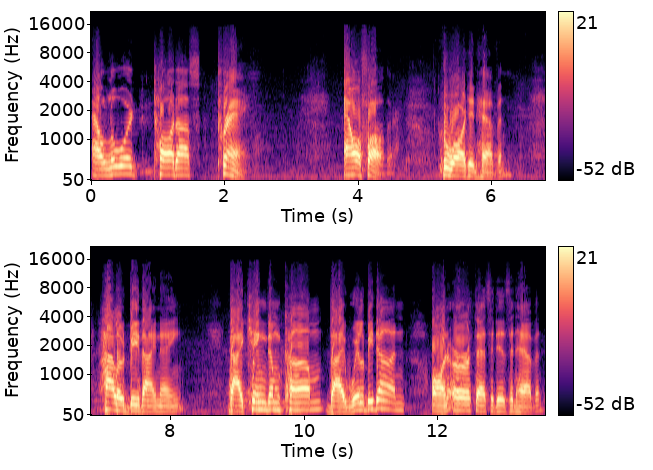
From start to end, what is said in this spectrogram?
our Lord taught us praying. Our Father, who art in heaven, hallowed be thy name. Thy kingdom come, thy will be done on earth as it is in heaven.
